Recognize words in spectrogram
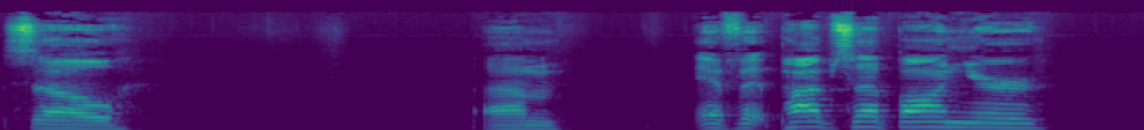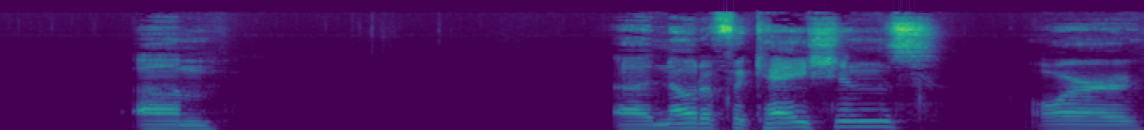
So um if it pops up on your um uh, notifications or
